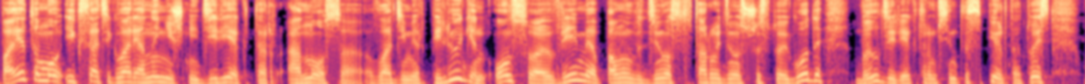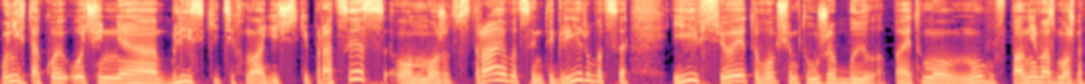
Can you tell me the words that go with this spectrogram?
Поэтому, и, кстати говоря, нынешний директор АНОСа Владимир Пелюгин, он в свое время, по-моему, в 92-96 годы был директором синтез спирта. То есть у них такой очень э, близкий технологический процесс, он может встраиваться, интегрироваться, и все это, в общем-то, уже было. Поэтому, ну, вполне возможно.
